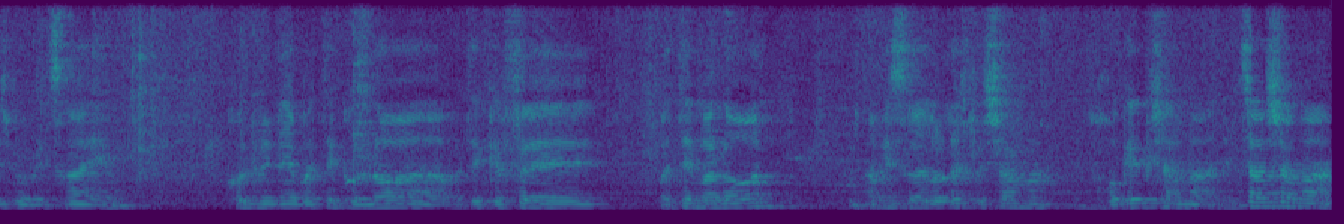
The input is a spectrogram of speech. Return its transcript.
יש במצרים כל מיני בתי קולנוע, בתי קפה, בתי מלון, עם ישראל הולך לשם, חוגג שם, נמצא שם,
